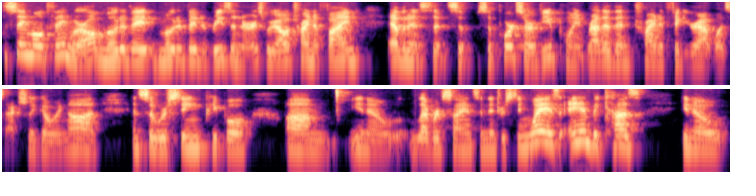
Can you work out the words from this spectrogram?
the same old thing. We're all motivated motivated reasoners. We're all trying to find evidence that su- supports our viewpoint rather than try to figure out what's actually going on. And so we're seeing people um, you know leverage science in interesting ways. And because you know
